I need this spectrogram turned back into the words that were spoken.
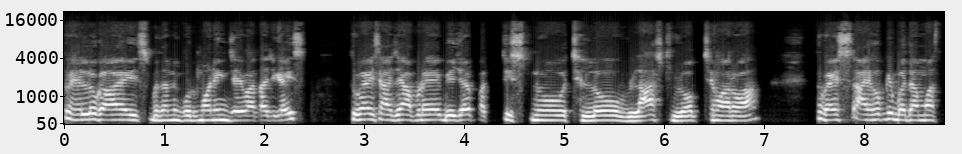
તો હેલો ગાઈસ બધાને ગુડ મોર્નિંગ જય માતાજી ગાઈસ તો ગાઈસ આજે આપણે બે હજાર પચીસ નો છેલ્લો લાસ્ટ વ્લોગ છે મારો આ. તો ગાઈસ આઈ હોપ કે બધા મસ્ત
